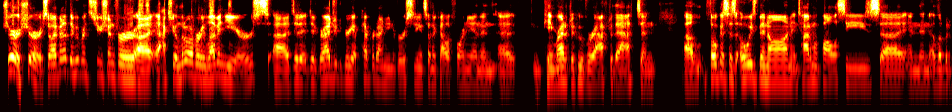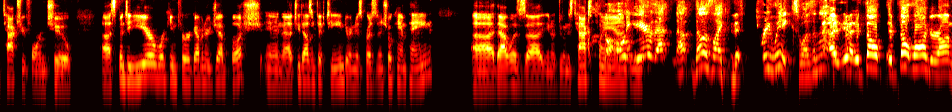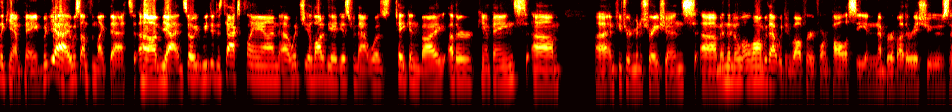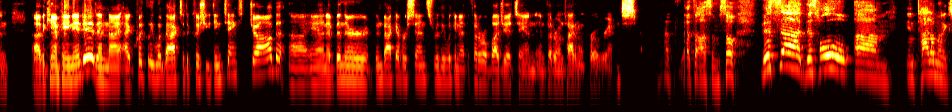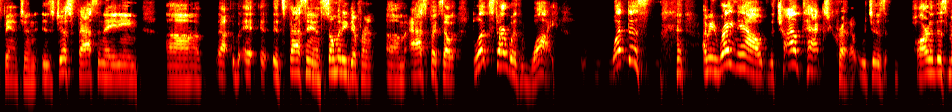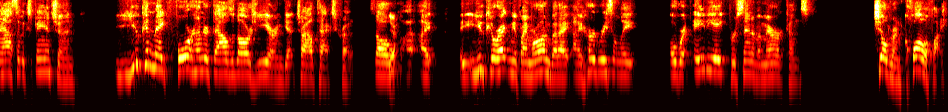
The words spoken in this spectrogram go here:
Sure, sure. So I've been at the Hoover Institution for uh, actually a little over 11 years. Uh, did, a, did a graduate degree at Pepperdine University in Southern California, and then uh, came right up to Hoover after that. And uh, focus has always been on entitlement policies, uh, and then a little bit of tax reform too. Uh, spent a year working for Governor Jeb Bush in 2015 during his presidential campaign. Uh, that was uh, you know doing his tax plan. Oh year that, that that was like three weeks, wasn't it? Uh, yeah, it felt it felt longer on the campaign, but yeah, it was something like that. Um, yeah, and so we did his tax plan, uh, which a lot of the ideas from that was taken by other campaigns. Um, uh, and future administrations. Um, and then along with that, we did welfare reform policy and a number of other issues. And uh, the campaign ended, and I, I, quickly went back to the cushy think tank job uh, and have been there, been back ever since, really looking at the federal budget and, and federal entitlement programs. That's, that's awesome. So this uh, this whole um, entitlement expansion is just fascinating. Uh, it, it's fascinating in so many different um, aspects of it. But let's start with why what does i mean right now the child tax credit which is part of this massive expansion you can make $400000 a year and get child tax credit so. I, I, you correct me if i'm wrong but I, I heard recently over 88% of americans children qualify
